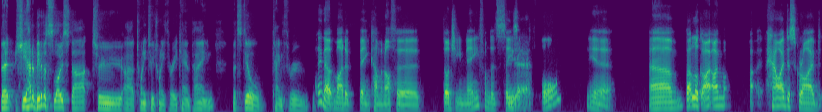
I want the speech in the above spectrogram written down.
but she had a bit of a slow start to uh, 22-23 campaign, but still came through. I think that might have been coming off her dodgy knee from the season yeah. before. Yeah. Um, but look, I, am uh, how I described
